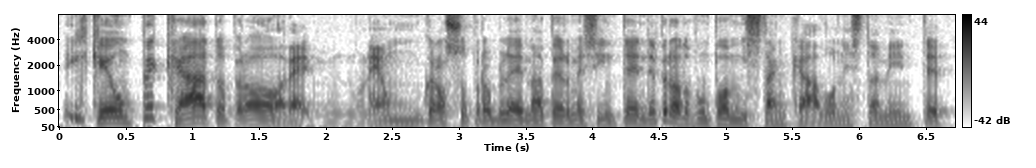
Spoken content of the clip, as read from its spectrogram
Il che è un peccato, però vabbè, non è un grosso problema per me si intende, però dopo un po' mi stancavo onestamente.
